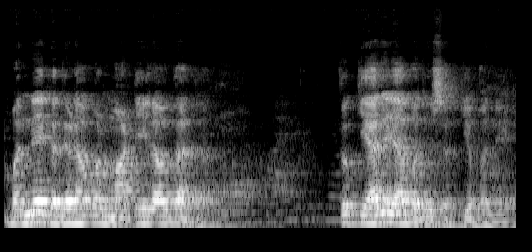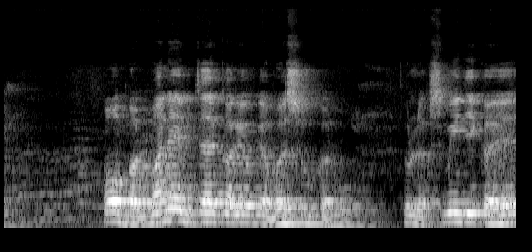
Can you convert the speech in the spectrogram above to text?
બંને ગધેડા પર માટી લાવતા હતા. તો ક્યારે આ બધું શક્ય બને? તો ભગવાને વિચાર કર્યો કે હવે શું કરવું? તો લક્ષ્મીજી કહે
